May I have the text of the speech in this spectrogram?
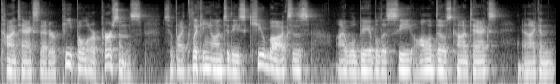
contacts that are people or persons. So by clicking onto these cue boxes, I will be able to see all of those contacts, and I can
